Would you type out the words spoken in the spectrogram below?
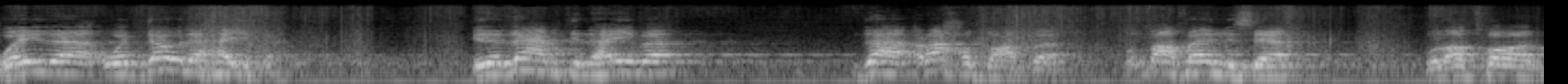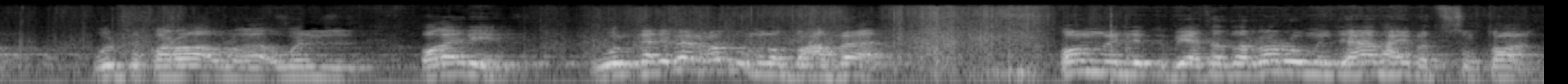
وإذا والدولة هيبة. إذا ذهبت الهيبة ده راحوا الضعفاء. والضعفاء النساء والأطفال والفقراء وغيرهم. والغالبية عضو من الضعفاء. هم اللي بيتضرروا من ذهاب هيبة السلطان.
